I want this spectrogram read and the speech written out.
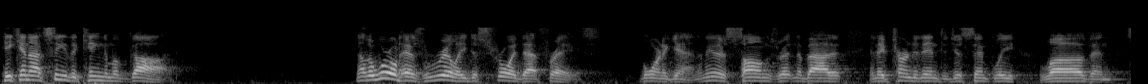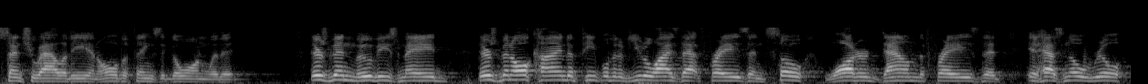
he cannot see the kingdom of God. Now, the world has really destroyed that phrase born again. I mean, there's songs written about it, and they've turned it into just simply love and sensuality and all the things that go on with it. There's been movies made. There's been all kind of people that have utilized that phrase and so watered down the phrase that it has no real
